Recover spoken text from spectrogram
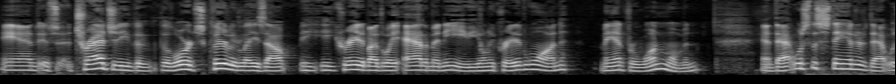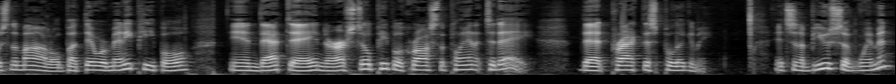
And it's a tragedy the, the Lord clearly lays out. He, he created, by the way, Adam and Eve. He only created one man for one woman. And that was the standard, that was the model. But there were many people in that day, and there are still people across the planet today that practice polygamy. It's an abuse of women.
